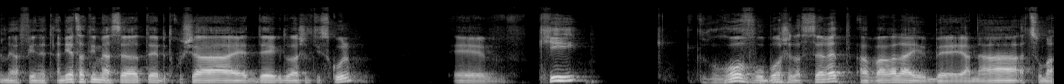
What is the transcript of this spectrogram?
מאפיינת. אני יצאתי מהסרט אה, בתחושה אה, די גדולה של תסכול, כי רוב רובו של הסרט עבר עליי בהנאה עצומה.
